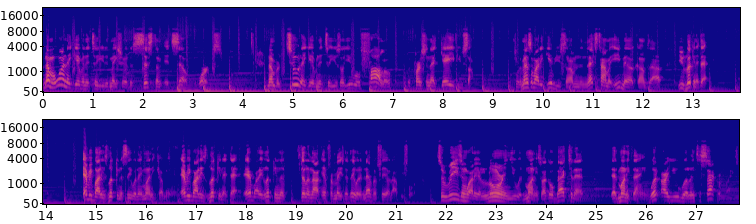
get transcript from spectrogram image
Number one, they're giving it to you to make sure the system itself works. Number two, they're giving it to you so you will follow the person that gave you something. When the minute somebody give you something, the next time an email comes out, you looking at that. Everybody's looking to see when their money come in. Everybody's looking at that. Everybody looking to filling out information that they would have never filled out before. It's a reason why they're luring you with money. So I go back to that that money thing. What are you willing to sacrifice?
